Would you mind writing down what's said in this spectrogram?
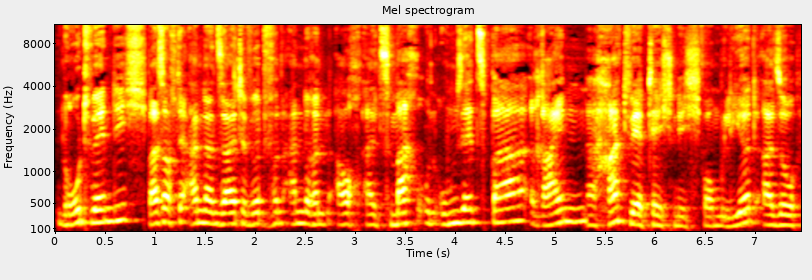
notwendig. Was auf der anderen Seite wird von anderen auch als mach- und umsetzbar rein hardwaretechnisch formuliert. Also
